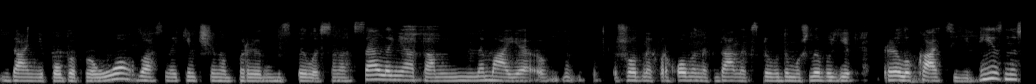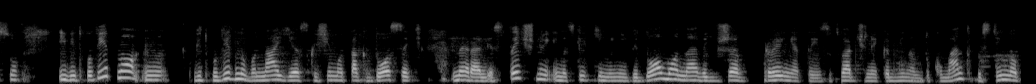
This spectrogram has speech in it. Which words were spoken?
дані по ВПО, власне, яким чином перемістилося населення. Там немає жодних врахованих даних з приводу можливої релокації бізнесу, і відповідно. Відповідно, вона є, скажімо так, досить нереалістичною, і наскільки мені відомо, навіть вже прийнятий затверджений кабміном документ постійно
